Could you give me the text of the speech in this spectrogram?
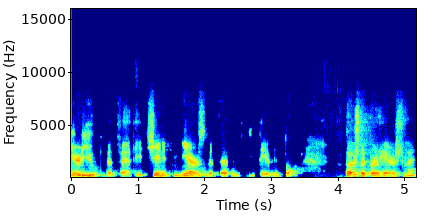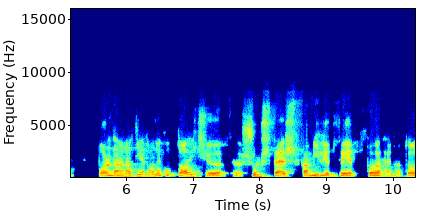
njeriut vetvete, i të qenit njerëz vetvete në identitetin tonë. është e përhershme, por nga ana tjetër unë e kuptoj që shumë shpesh familjet vetë bëhen ato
